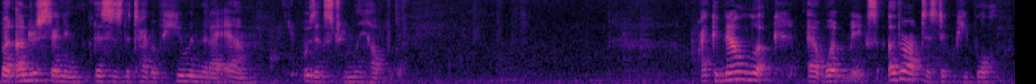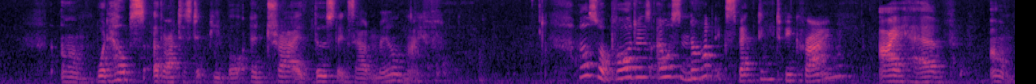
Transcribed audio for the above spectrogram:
but understanding this is the type of human that I am was extremely helpful. I could now look at what makes other autistic people, um, what helps other autistic people, and try those things out in my own life. I also apologize, I was not expecting to be crying. I have um,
